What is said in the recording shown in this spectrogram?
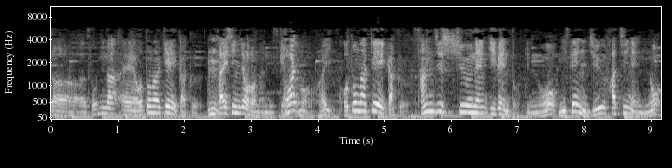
さあ、そんな、えー大人計画、うん最新情報なんですけれども、はい、大人計画30周年イベントっていうのを2018年の、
